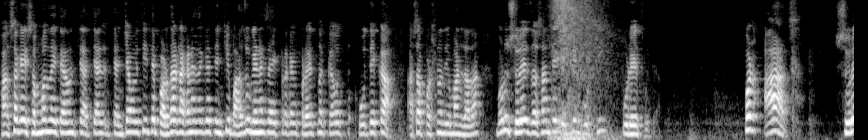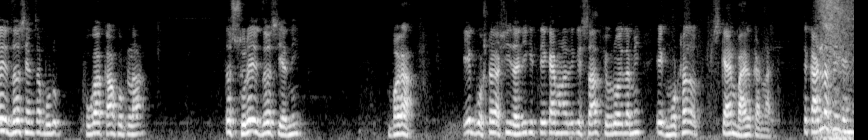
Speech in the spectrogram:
फारसा काही संबंध नाही. त्यांना त्या त्या- त्यांच्यावरती ते पडदा टाकण्याचा किंवा त्यांची बाजू घेण्याचा एक प्रकारे प्रयत्न करत होते का? असा प्रश्न निर्माण झाला. म्हणून सुरेश दसांचे एक एक गोष्टी पुढे येत होत्या. पण आज सुरेश दस यांचा बुड फुगा का फुटला? तर सुरेश दस यांनी बघा एक गोष्ट अशी झाली की ते काय म्हणाले की सात फेब्रुवारीला मी एक मोठा स्कॅम बाहेर काढणार आहे. ते काढलंच नाही त्यांनी.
